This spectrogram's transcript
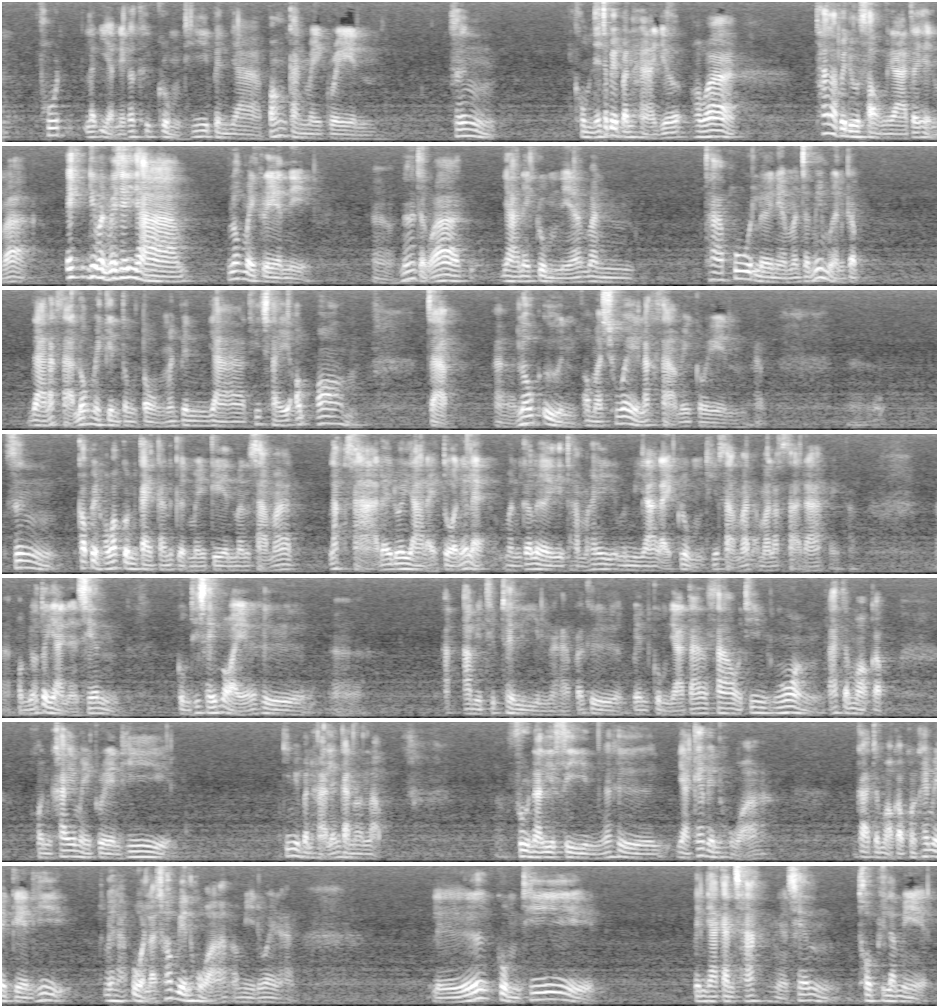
พูดละเอียดเนี่ยก็คือกลุ่มที่เป็นยาป้องกันไมเกรน ซึ่งกลุ่มนี้จะเป็นปัญหาเยอะ เพราะว่าถ้าเราไปดูซองยาจะเห็นว่า เอ๊ะนี่มันไม่ใช่ยาโรคไมเกรนนี่เนื่องจากว่ายาในกลุ่มนี้มันถ้าพูดเลยเนี่ยมันจะไม่เหมือนกับยารักษาโรคไมเกรนตรงๆ มันเป็นยาที่ใช้อ้อมๆจาก โรคอื่นเอามาช่วยรักษาไมเกรนครับซึ่งก็เป็นเพราะว่ากลไกการเกิดไมเกรนมันสามารถรักษาได้ด้วยยาหลายตัวนี่แหละ มันก็เลยทำให้มันมียาหลายกลุ่มที่สามารถเอามารักษาได้ครับผมยกตัวอย่างอย่างเช่น กลุ่มที่ใช้บ่อยก็คืออะมิทิปเทลีนนะครับ ก็คือเป็นกลุ่มยาต้านเศร้าที่ง่วง อาจจะเหมาะกับคนไข้ไมเกรนที่ที่มีปัญหาเรื่องการนอนหลับ ฟลูนารีซีนก็คือยาแก้เวียนหัว ก็อาจจะเหมาะกับคนไข้ไมเกรนที่เวลาปวดแล้วชอบเวียนหัวมีด้วยนะครับ หรือกลุ่มที่เป็นยากันชักอย่างเช่นโทพิลาเมด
